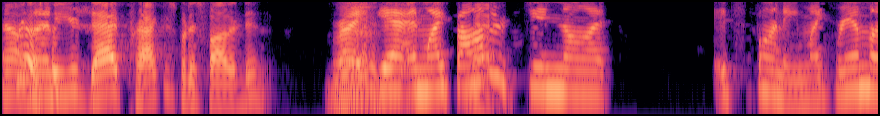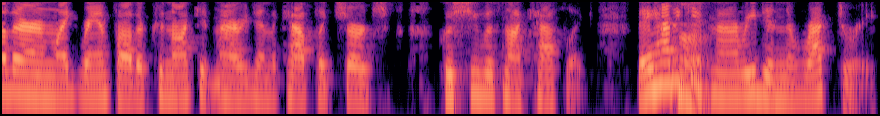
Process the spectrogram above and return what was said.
know, Really? then- So your dad practiced, but his father didn't. Right. Yeah. And my father did not. It's funny. My grandmother and my grandfather could not get married in the Catholic Church because she was not Catholic. They had to Huh. get married in the rectory.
